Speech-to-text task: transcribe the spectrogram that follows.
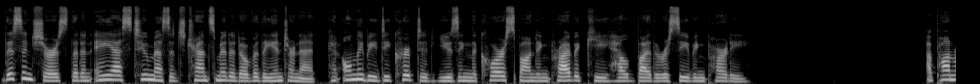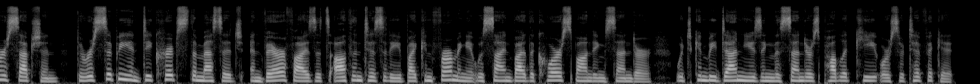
This ensures that an AS2 message transmitted over the Internet can only be decrypted using the corresponding private key held by the receiving party. Upon reception, the recipient decrypts the message and verifies its authenticity by confirming it was signed by the corresponding sender, which can be done using the sender's public key or certificate.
